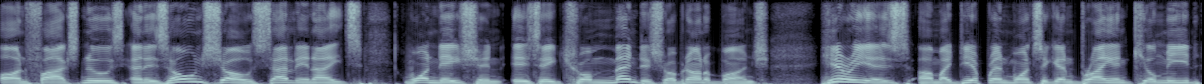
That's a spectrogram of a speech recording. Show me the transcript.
on Fox News. And his own show, Saturday nights, One Nation, is a tremendous show, but not a bunch. Here he is, uh, my dear friend, once again, Brian Kilmeade,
